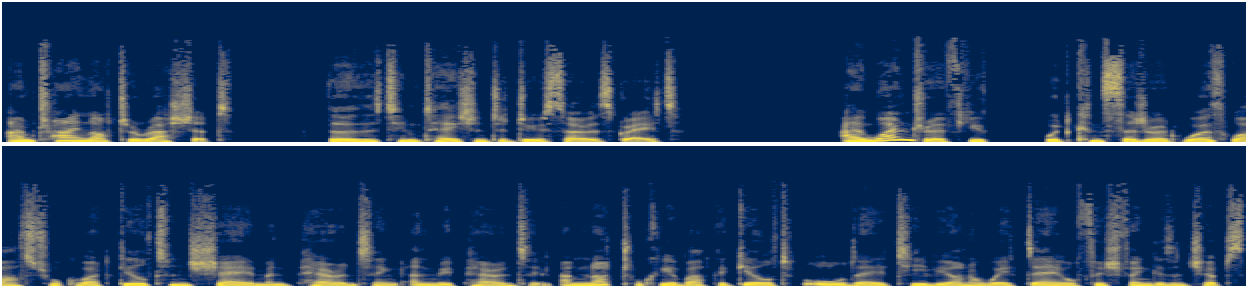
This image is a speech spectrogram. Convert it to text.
I'm trying not to rush it, though the temptation to do so is great. I wonder if you would consider it worthwhile to talk about guilt and shame and parenting and reparenting. I'm not talking about the guilt of all day TV on a wet day or fish fingers and chips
